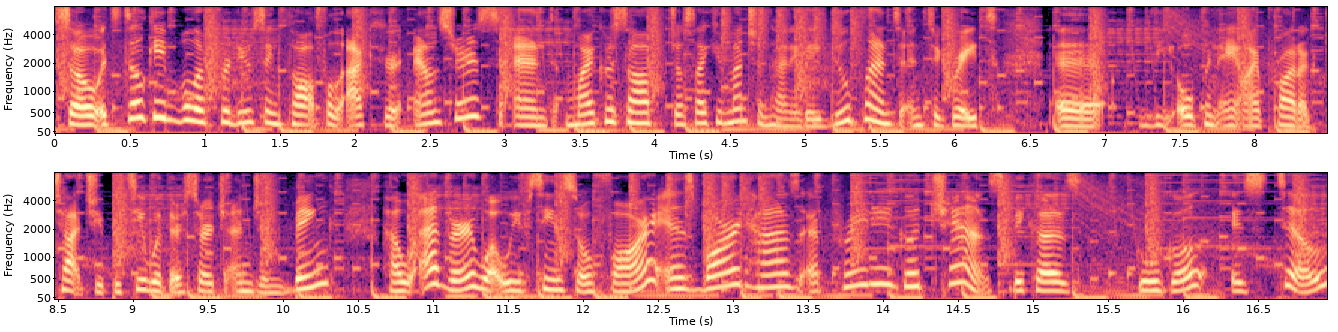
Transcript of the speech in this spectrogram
So it's still capable of producing thoughtful, accurate answers. And Microsoft, just like you mentioned, Hani, they do plan to integrate uh, the OpenAI product ChatGPT with their search engine Bing. However, what we've seen so far is Bard has a pretty good chance because Google is still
